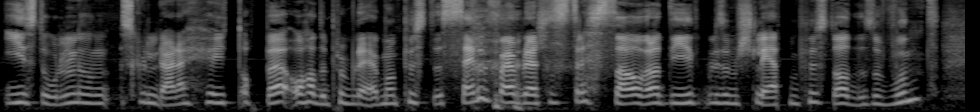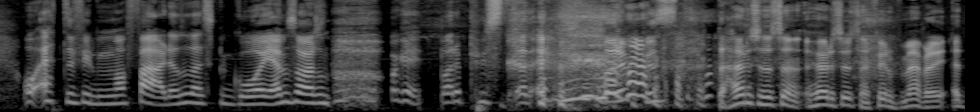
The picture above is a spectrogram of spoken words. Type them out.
i stolen, sånn, skuldrene høyt oppe, og hadde problemer med å puste selv, for jeg ble så stressa over at de liksom slet med å puste og hadde det så vondt. Og etter filmen var ferdig, og så da jeg skulle gå hjem, så var jeg sånn OK, bare pust. Bare pust. Det høres ut, som, høres ut som en film for meg, for jeg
